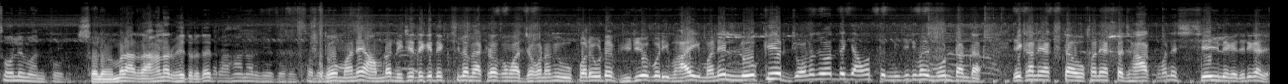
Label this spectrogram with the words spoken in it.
সোলেমানপুর। সোলেমান মানে আর রাহানার ভেতরে তাই তো? রাহানার ভেতরে তো মানে আমরা নিচে থেকে দেখছিলাম একরকম আর যখন আমি উপরে উঠে ভিডিও করি ভাই মানে লোকের জনজীবন দেখে আমার তো নিজেরই ভাই মন ঠান্ডা। এখানে একটা ওখানে একটা ঝাঁক মানে সেই লেগেছে ঠিক আছে?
